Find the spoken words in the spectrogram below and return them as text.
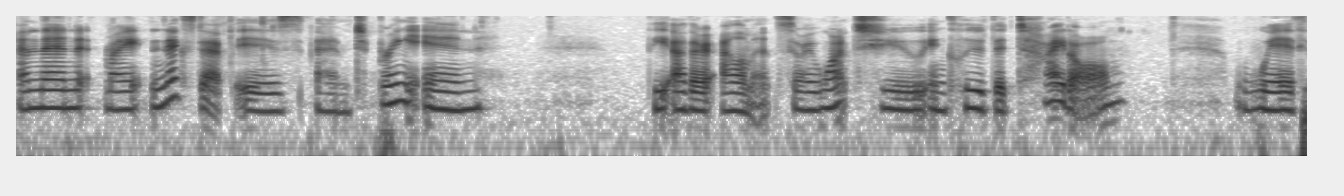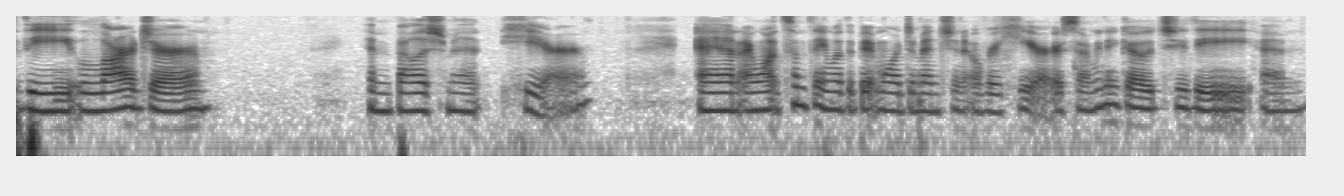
And then my next step is um, to bring in the other elements. So I want to include the title with the larger embellishment here. And I want something with a bit more dimension over here. So I'm going to go to the, um,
